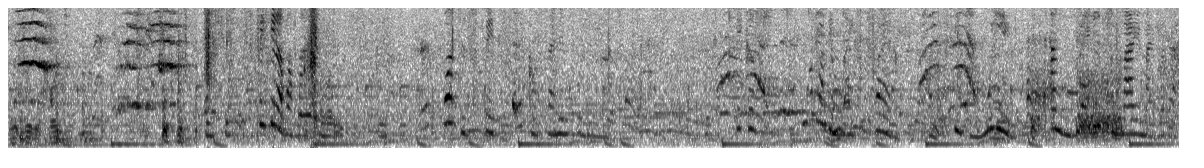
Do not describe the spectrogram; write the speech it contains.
will do the hunting. Speaking of Amaka, what is fate concerning Ulima? Because Daddy, my friend, is willing and ready to marry my brother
